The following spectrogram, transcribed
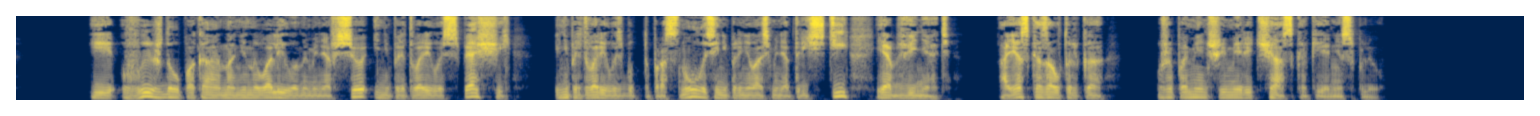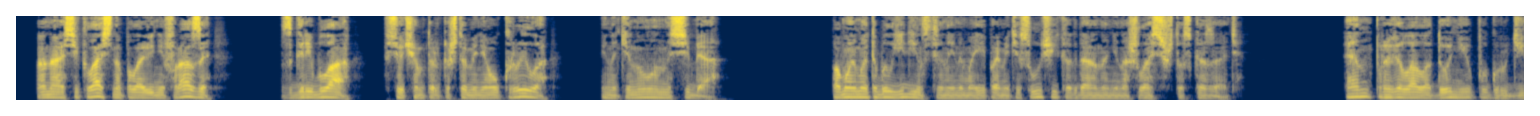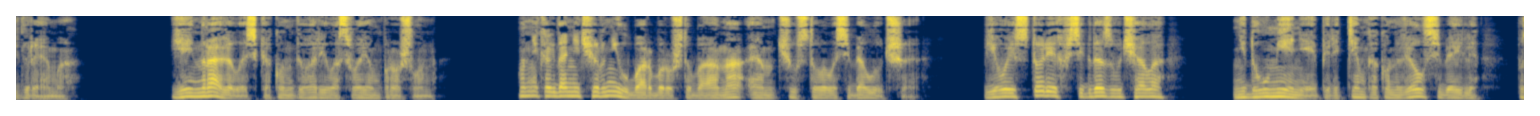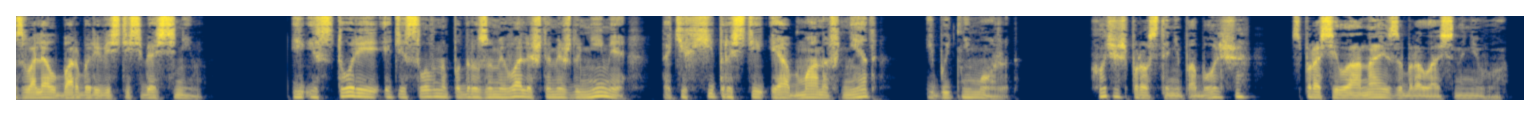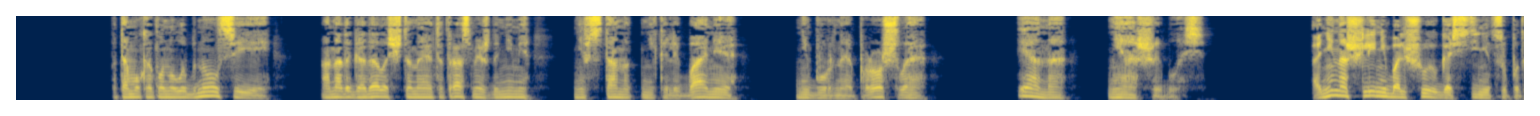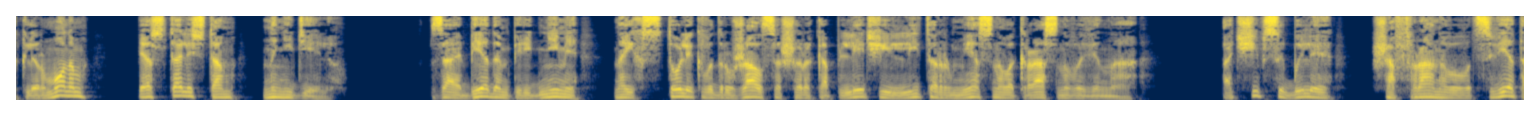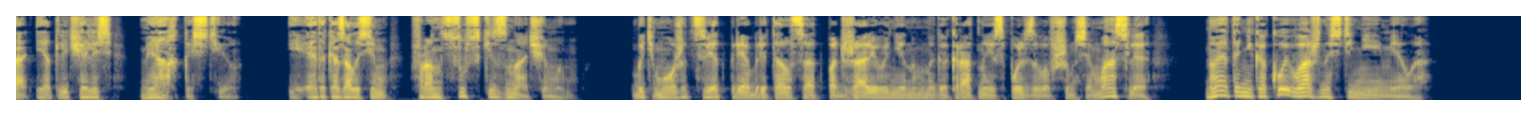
и выждал, пока она не навалила на меня все и не притворилась спящей, и не притворилась, будто проснулась, и не принялась меня трясти и обвинять. А я сказал только «уже по меньшей мере час, как я не сплю». Она осеклась на половине фразы, сгребла все, чем только что меня укрыло, и натянула на себя. По-моему, это был единственный на моей памяти случай, когда она не нашлась, что сказать. Энн провела ладонью по груди Грэма. Ей нравилось, как он говорил о своем прошлом. Он никогда не чернил Барбару, чтобы она, Энн, чувствовала себя лучше. В его историях всегда звучало недоумение перед тем, как он вел себя или позволял Барбаре вести себя с ним. И истории эти словно подразумевали, что между ними таких хитростей и обманов нет и быть не может. «Хочешь просто не побольше?» — спросила она и забралась на него. Потому как он улыбнулся ей, она догадалась, что на этот раз между ними не встанут ни колебания, ни бурное прошлое, и она не ошиблась. Они нашли небольшую гостиницу под Клермоном и остались там на неделю. За обедом перед ними на их столик водружался широкоплечий литр местного красного вина — а чипсы были шафранового цвета и отличались мягкостью, и это казалось им французски значимым. Быть может, цвет приобретался от поджаривания на многократно использовавшемся масле, но это никакой важности не имело.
